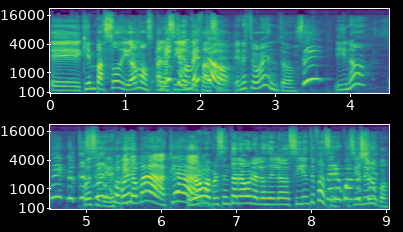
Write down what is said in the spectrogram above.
eh, quién pasó, digamos, a ¿En la este siguiente momento? fase. En este momento. ¿Sí? ¿Y no? Bueno, un después- poquito más, claro. Pero vamos a presentar ahora los de la siguiente fase, Pero el cuando siguiente grupo.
